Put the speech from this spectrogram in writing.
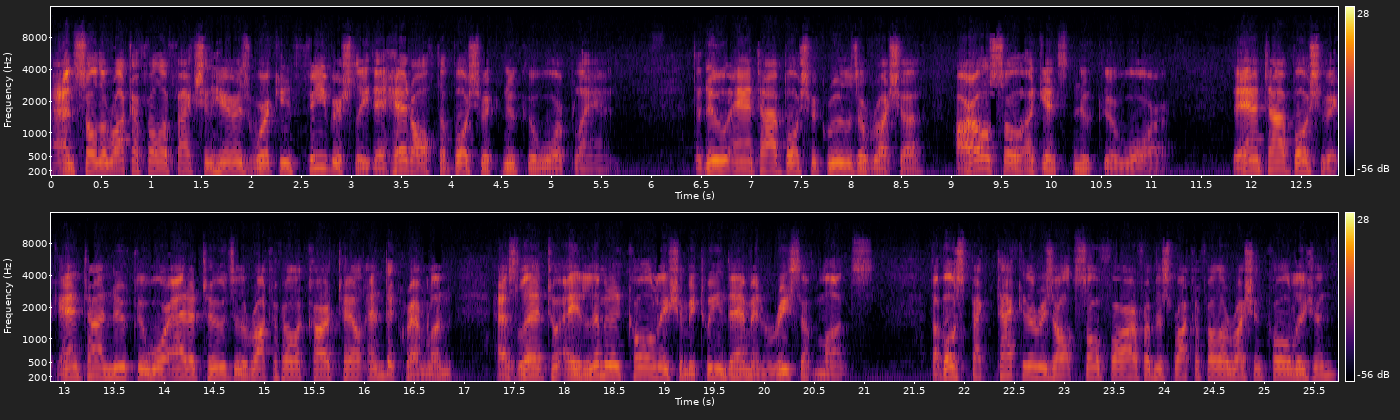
and so the Rockefeller faction here is working feverishly to head off the Bolshevik nuclear war plan. The new anti-Bolshevik rulers of Russia are also against nuclear war. The anti-Bolshevik, anti-nuclear war attitudes of the Rockefeller Cartel and the Kremlin has led to a limited coalition between them in recent months. The most spectacular result so far from this Rockefeller-Russian coalition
